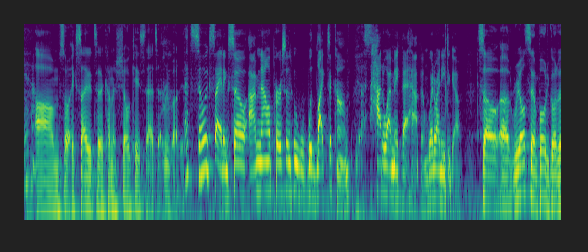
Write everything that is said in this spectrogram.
Yeah. Um, so excited to kind of showcase that to everybody. That's so exciting. So I'm now a person who would like to come. Yes. How do I make that happen? Where do I need to go? So uh, real simple. Go to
